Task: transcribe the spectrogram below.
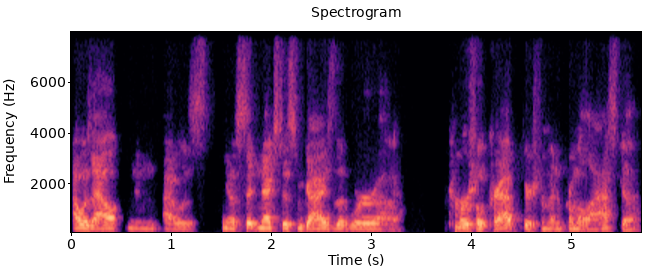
I was out and I was, you know, sitting next to some guys that were uh, commercial crab fishermen from Alaska,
